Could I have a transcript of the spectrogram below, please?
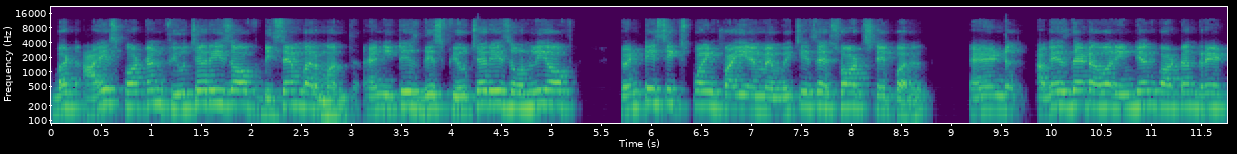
But ICE cotton future is of December month, and it is this future is only of 26.5 mm, which is a short staple. And against that, our Indian cotton rate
